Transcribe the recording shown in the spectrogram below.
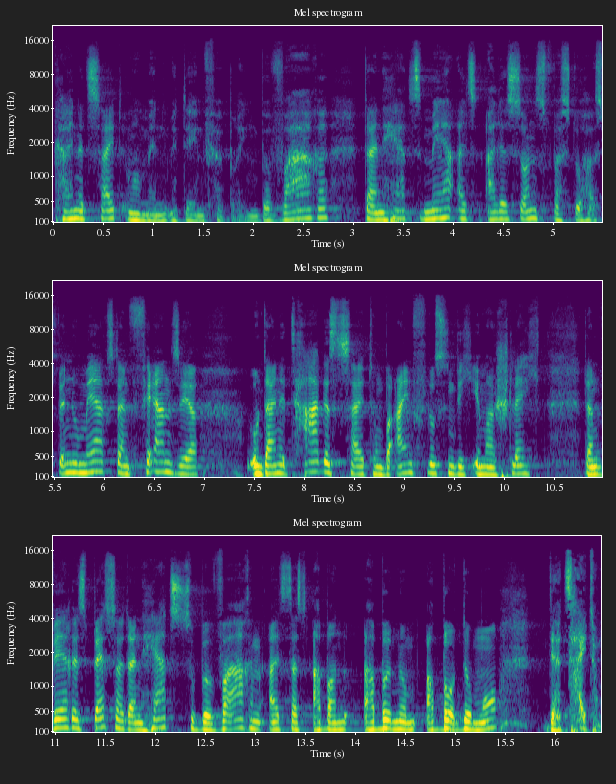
keine Zeit im Moment mit denen verbringen. Bewahre dein Herz mehr als alles sonst, was du hast. Wenn du merkst, dein Fernseher und deine Tageszeitung beeinflussen dich immer schlecht, dann wäre es besser, dein Herz zu bewahren als das Abonnement der Zeitung.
